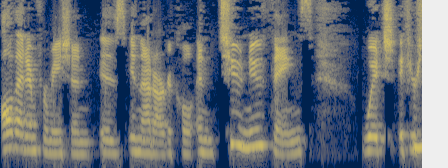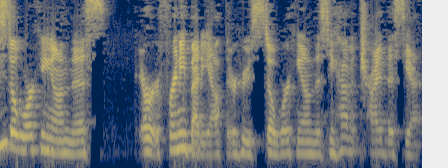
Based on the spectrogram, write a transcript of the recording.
all that information is in that article and two new things which if you're mm-hmm. still working on this or for anybody out there who's still working on this, you haven't tried this yet.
